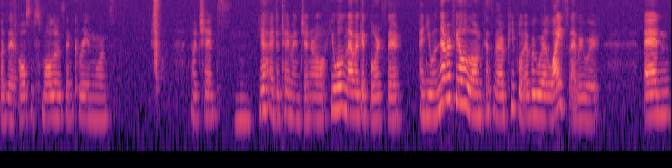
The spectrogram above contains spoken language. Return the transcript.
but they're also smaller than Korean ones. No chance. Hmm. Yeah, entertainment in general. You will never get bored there. And you will never feel alone because there are people everywhere, lights everywhere. And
